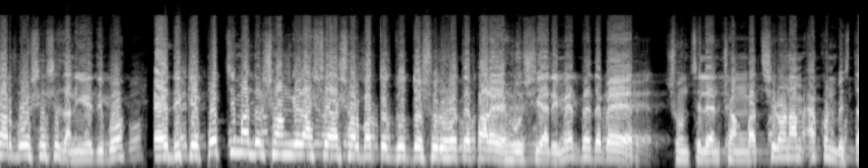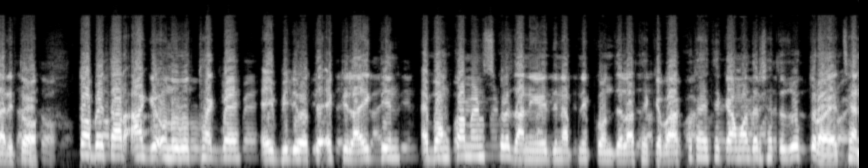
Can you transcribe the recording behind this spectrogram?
সর্বশেষে জানিয়ে দিব এদিকে পশ্চিমাদের সঙ্গে রাশিয়ার সর্বাত্মক যুদ্ধ শুরু হতে পারে হুঁশিয়ারি মেদভেদেবের। শুনছিলেন সংবাদ শিরোনাম এখন বিস্তারিত। তবে তার আগে অনুরোধ থাকবে এই ভিডিওতে একটি লাইক দিন এবং কমেন্টস করে জানিয়ে দিন আপনি কোন জেলা থেকে বা কোথায় থেকে আমাদের সাথে যুক্ত রয়েছেন।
